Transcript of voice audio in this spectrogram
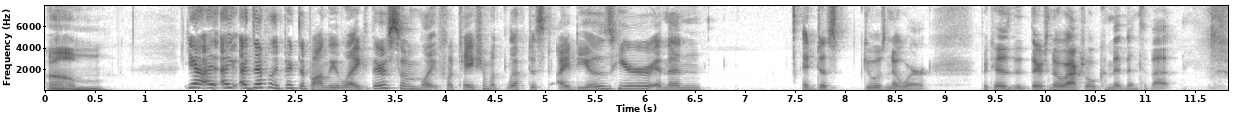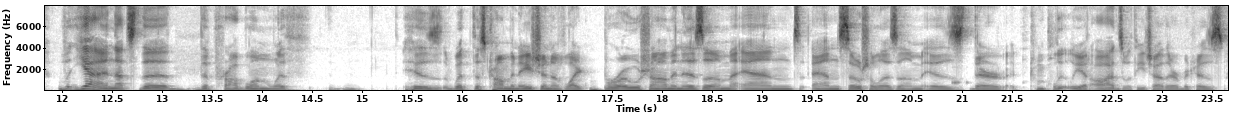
Um Yeah, I, I- definitely picked up on the like. There's some like flirtation with leftist ideas here, and then it just goes nowhere because there's no actual commitment to that. But yeah, and that's the the problem with his with this combination of like bro shamanism and and socialism is they're completely at odds with each other because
